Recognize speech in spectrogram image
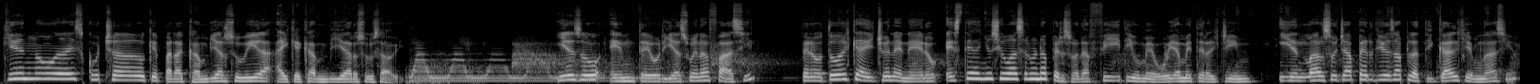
¿Quién no ha escuchado que para cambiar su vida hay que cambiar sus hábitos? Y eso en teoría suena fácil, pero todo el que ha dicho en enero, este año sí voy a ser una persona fit y me voy a meter al gym, y en marzo ya perdió esa plática del gimnasio,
